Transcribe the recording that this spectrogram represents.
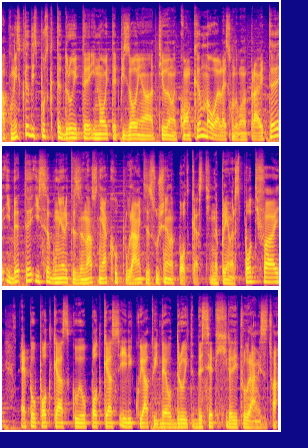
Ако не искате да изпускате другите и новите епизоди на Тилда на Конка, много е лесно да го направите. Идете и се абонирайте за нас в някои от програмите за слушане на подкасти. Например Spotify, Apple Podcast, Google Podcast или която иде от другите 10 000 програми за това.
